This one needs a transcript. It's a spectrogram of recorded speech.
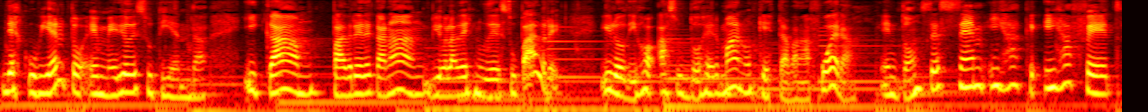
descubierto en medio de su tienda. Y Cam, padre de Canaán, vio la desnudez de su padre, y lo dijo a sus dos hermanos que estaban afuera. Entonces Sem y Jafet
